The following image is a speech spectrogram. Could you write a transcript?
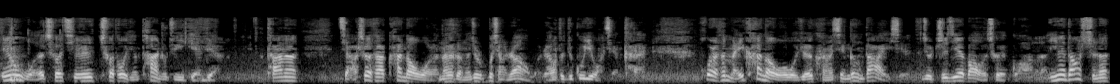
因为我的车其实车头已经探出去一点点了。他呢？假设他看到我了，那他可能就是不想让我，然后他就故意往前开，或者他没看到我，我觉得可能性更大一些，他就直接把我的车给刮了。因为当时呢，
